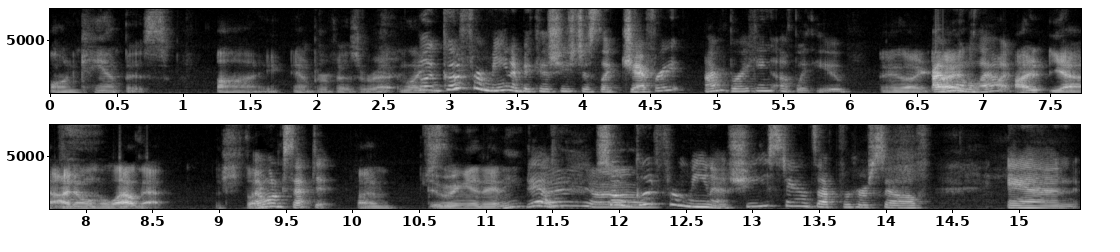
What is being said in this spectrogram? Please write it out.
on campus, I am Professor Rat. Like, but good for Mina because she's just like, Jeffrey, I'm breaking up with you. like I, I, won't allow it. I, I, yeah, I don't allow that. Like, won't accept it. I'm doing it anyway. Yeah. So uh, good for Mina. She stands up for herself and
